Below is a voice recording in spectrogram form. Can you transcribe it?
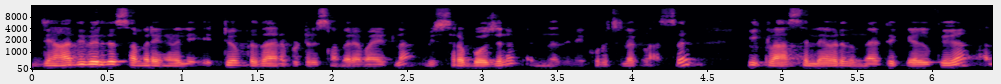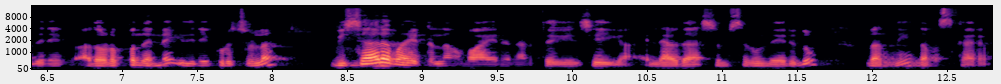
ജാതിവിരുദ്ധ സമരങ്ങളിലെ ഏറ്റവും പ്രധാനപ്പെട്ട ഒരു സമരമായിട്ടുള്ള മിശ്രഭോജനം എന്നതിനെ കുറിച്ചുള്ള ക്ലാസ്. ഈ ക്ലാസ് എല്ലാവരും നന്നായിട്ട് കേൾക്കുക അതിനെ അതോടൊപ്പം തന്നെ ഇതിനെക്കുറിച്ചുള്ള വിശാലമായിട്ടുള്ള വായന നടത്തുകയും ചെയ്യുക. എല്ലാവിധ ആശംസകളും നേരുന്നു. നന്ദി നമസ്കാരം.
